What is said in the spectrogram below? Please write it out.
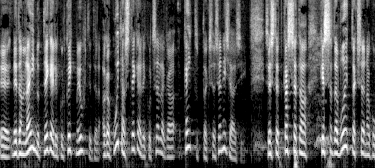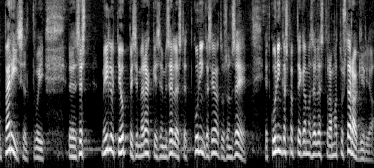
Need on läinud tegelikult kõik me juhtidele, aga kuidas tegelikult sellega käitutakse, see on iseasi. sest et kas seda, kes seda võetakse nagu päriselt või, sest me hiljuti õppisime, rääkisime sellest, et kuningaseadus on see, et kuningas peab tegema sellest raamatust ärakirja,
